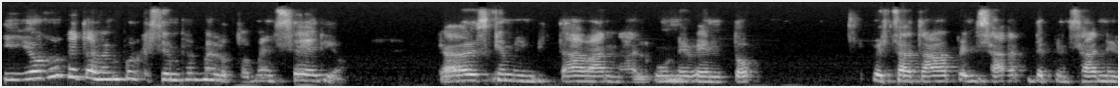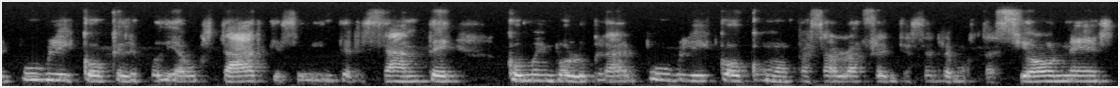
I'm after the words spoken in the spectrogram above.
yo creo que también porque siempre me lo tomé en serio. Cada vez que me invitaban a algún evento, pues trataba de pensar, de pensar en el público, que le podía gustar, que sería interesante, cómo involucrar al público, cómo pasarlo a frente a hacer demostraciones,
